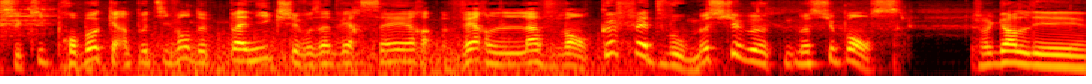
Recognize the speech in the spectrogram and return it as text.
ce qui provoque un petit vent de panique chez vos adversaires vers l'avant. Que faites-vous, monsieur, monsieur Ponce? Je regarde les,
